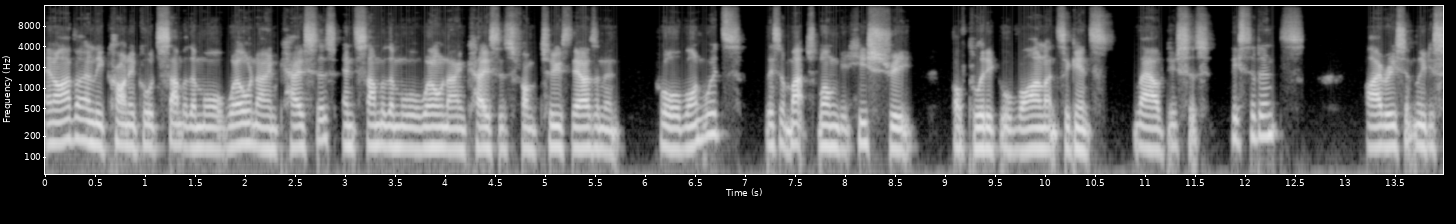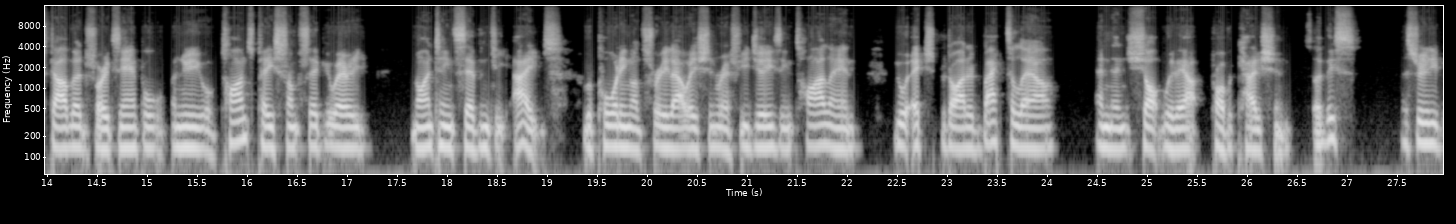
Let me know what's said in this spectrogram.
And I've only chronicled some of the more well known cases and some of the more well known cases from 2012 onwards. There's a much longer history of political violence against Lao dis- dissidents. I recently discovered, for example, a New York Times piece from February 1978 reporting on three Laotian refugees in Thailand who were extradited back to Laos and then shot without provocation. So this has really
